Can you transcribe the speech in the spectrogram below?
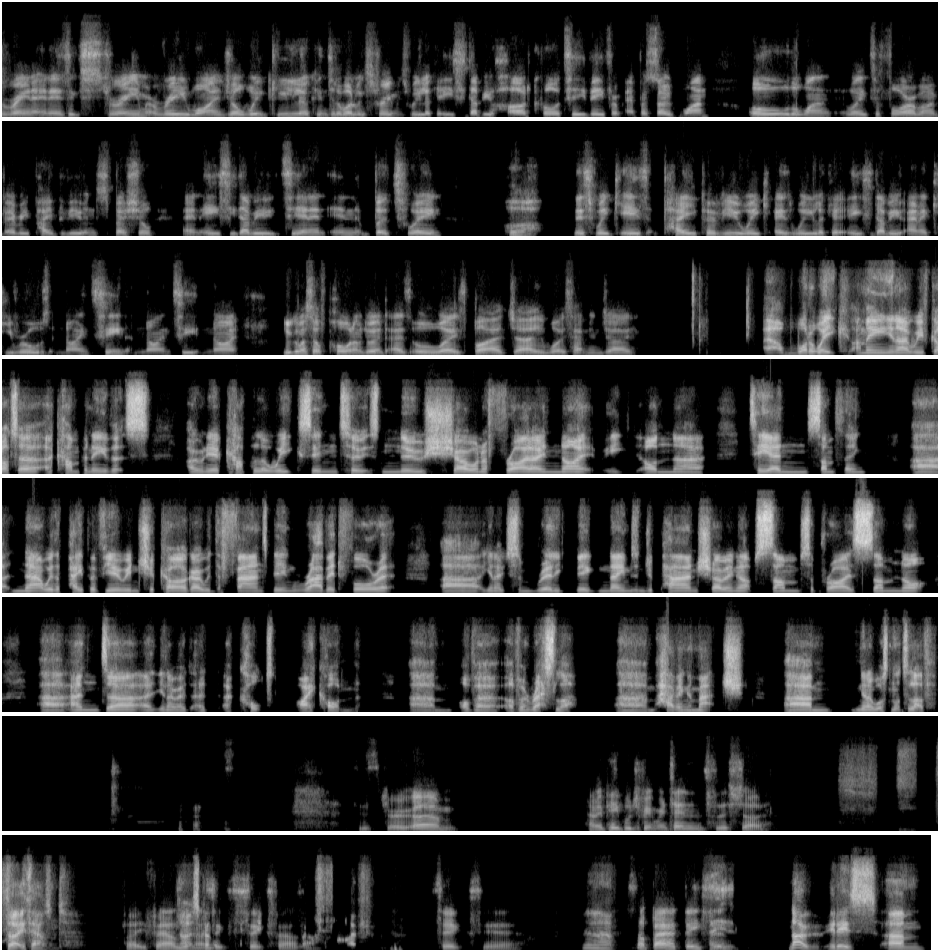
Arena in his Extreme Rewind, your weekly look into the world of extremes. We look at ECW Hardcore TV from episode one all the way to four of of every pay per view and special, and ECW TNN in between. Oh, this week is pay per view week as we look at ECW Anarchy Rulz 1999. Look at myself, Paul, and I'm joined as always by Jay. What is happening, Jay? Uh, what a week! I mean, you know, we've got a, a company that's only a couple of weeks into its new show on a Friday night on uh, TN something. Uh, now with a pay per view in Chicago, with the fans being rabid for it, uh, you know, some really big names in Japan showing up, some surprise, some not, uh, and uh, you know, a, a, cult icon um, of a of a wrestler um, having a match. Um, you know, what's not to love? It's true. Um, how many people do you think were in attendance for this show? Thirty thousand. Thirty thousand. No, it's no, six six thousand. Six, yeah. Yeah. It's not bad. Decent. It, no, it is. Um,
